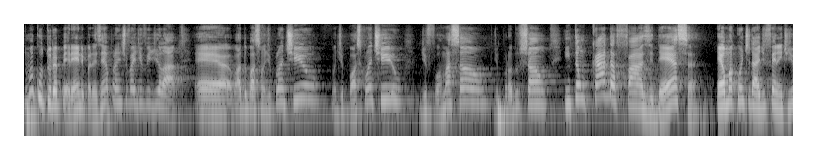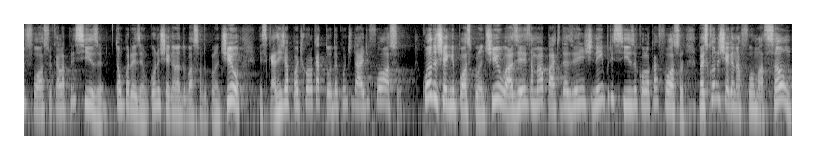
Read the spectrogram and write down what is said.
Numa cultura perene, por exemplo, a gente vai dividir lá é, adubação de plantio, de pós-plantio, de formação, de produção. Então, cada fase dessa é uma quantidade diferente de fósforo que ela precisa. Então, por exemplo, quando chega na adubação do plantio, nesse caso a gente já pode colocar toda a quantidade de fósforo. Quando chega em pós-plantio, às vezes, na maior parte das vezes, a gente nem precisa colocar fósforo. Mas quando chega na formação,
